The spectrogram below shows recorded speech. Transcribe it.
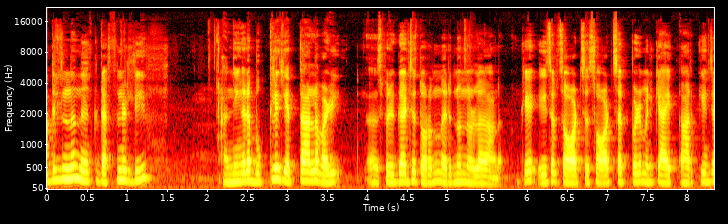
അതിൽ നിന്ന് നിങ്ങൾക്ക് ഡെഫിനറ്റ്ലി നിങ്ങളുടെ ബുക്കിലേക്ക് എത്താനുള്ള വഴി സ്പിരിറ്റ് ഗൈഡ്സ് തുറന്നു തരുന്നു എന്നുള്ളതാണ്. Okay? Is of thoughts. Thoughts എപ്പോഴും എനിക്ക് ആർക്കേഞ്ച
